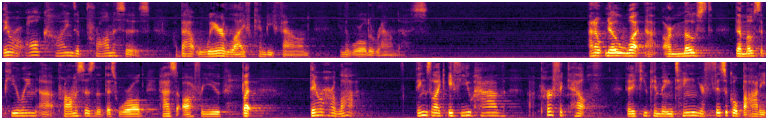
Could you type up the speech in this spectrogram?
There are all kinds of promises about where life can be found in the world around us. I don't know what uh, are most the most appealing uh, promises that this world has to offer you, but there are a lot. Things like if you have perfect health, that if you can maintain your physical body,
